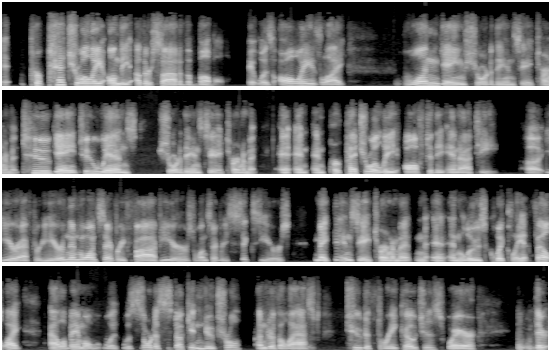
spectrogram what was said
eh, perpetually on the other side of the bubble. It was always like one game short of the NCAA tournament, two game, two wins short of the NCAA tournament and, and, and perpetually off to the NIT uh, year after year. And then once every five years, once every six years, make the NCAA tournament and, and, and lose quickly. It felt like Alabama was, was sort of stuck in neutral under the last two to three coaches where there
